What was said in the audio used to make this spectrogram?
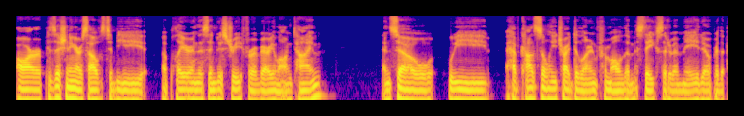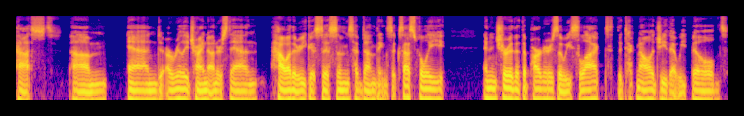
are positioning ourselves to be a player in this industry for a very long time. And so we have constantly tried to learn from all the mistakes that have been made over the past um, and are really trying to understand how other ecosystems have done things successfully and ensure that the partners that we select, the technology that we build,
